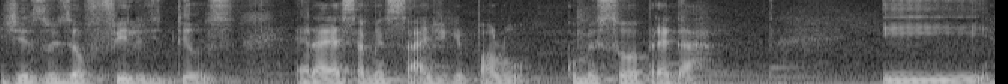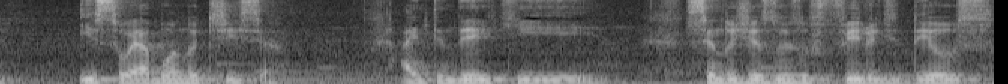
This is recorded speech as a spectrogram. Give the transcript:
Jesus é o Filho de Deus. Era essa a mensagem que Paulo começou a pregar. E isso é a boa notícia. A entender que, sendo Jesus o Filho de Deus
